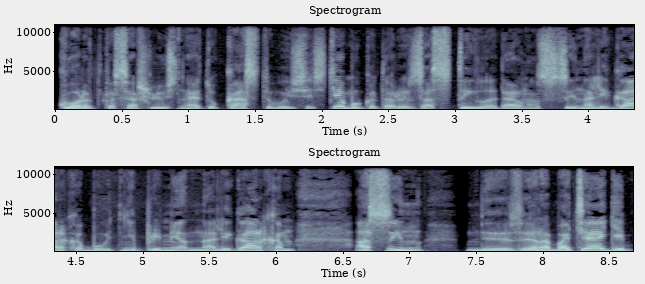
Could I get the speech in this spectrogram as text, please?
коротко сошлюсь на эту кастовую систему, которая застыла. Да? У нас сын олигарха будет непременно олигархом, а сын э, работяги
